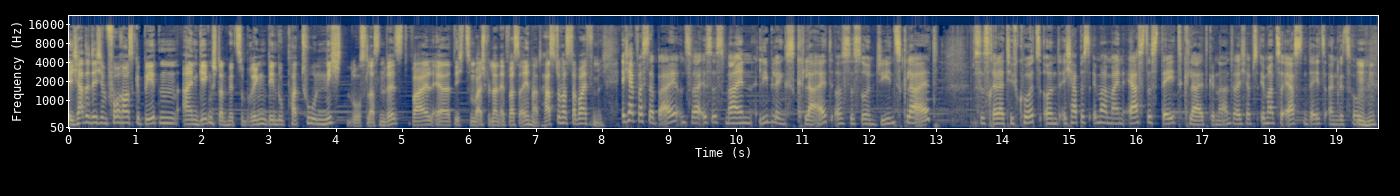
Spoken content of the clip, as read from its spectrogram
Ich hatte dich im Voraus gebeten, einen Gegenstand mitzubringen, den du partout nicht loslassen willst, weil er dich zum Beispiel an etwas erinnert. Hast du was dabei für mich? Ich habe was dabei und zwar ist es mein Lieblingskleid. Es ist so ein Jeanskleid. Es ist relativ kurz und ich habe es immer mein erstes Date-Kleid genannt, weil ich habe es immer zu ersten Dates angezogen. Mhm.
